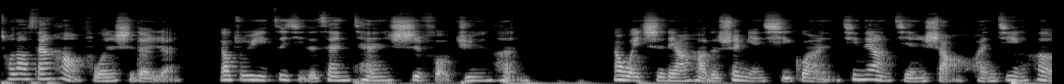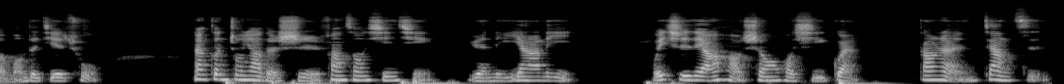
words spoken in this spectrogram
抽到三号符文石的人要注意自己的三餐是否均衡，要维持良好的睡眠习惯，尽量减少环境荷尔蒙的接触。那更重要的是放松心情。远离压力，维持良好生活习惯。当然，这样子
